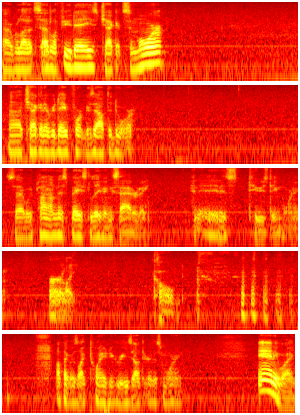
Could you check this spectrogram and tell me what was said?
Uh, we'll let it settle a few days, check it some more. Uh, check it every day before it goes out the door. So we plan on this bass leaving Saturday. And it is Tuesday morning. Early. Cold. I think it was like 20 degrees out there this morning. Anyway.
